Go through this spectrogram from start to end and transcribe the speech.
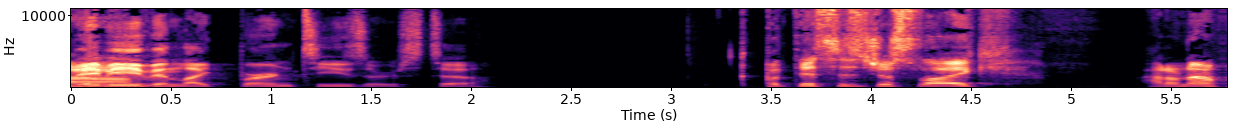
Maybe Um, even like burn teasers too. But this is just like, I don't know.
